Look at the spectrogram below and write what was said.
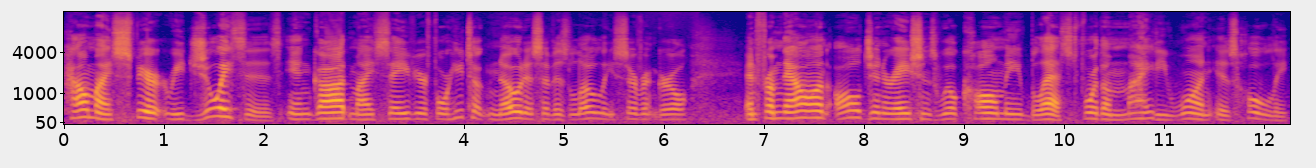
how my spirit rejoices in God my Savior, for he took notice of his lowly servant girl. And from now on, all generations will call me blessed, for the mighty one is holy,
